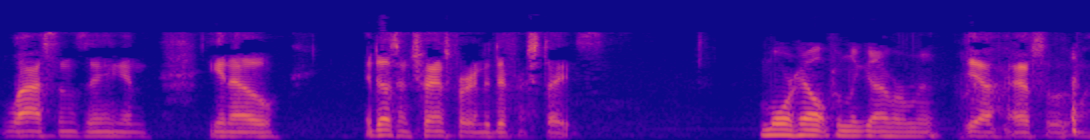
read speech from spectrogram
licensing and, you know, it doesn't transfer into different states. More help from the government. Yeah, absolutely.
